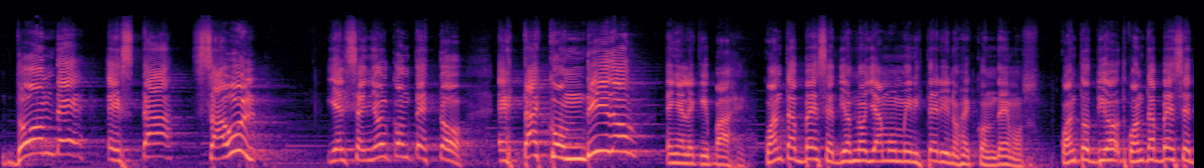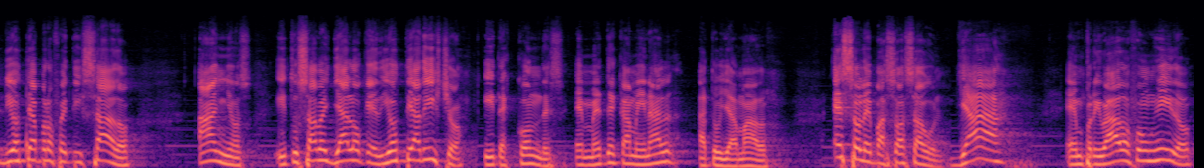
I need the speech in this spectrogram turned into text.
¿dónde está Saúl? Y el Señor contestó, está escondido en el equipaje. ¿Cuántas veces Dios nos llama a un ministerio y nos escondemos? Dios, ¿Cuántas veces Dios te ha profetizado años y tú sabes ya lo que Dios te ha dicho y te escondes en vez de caminar a tu llamado? Eso le pasó a Saúl. Ya en privado fue ungido,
